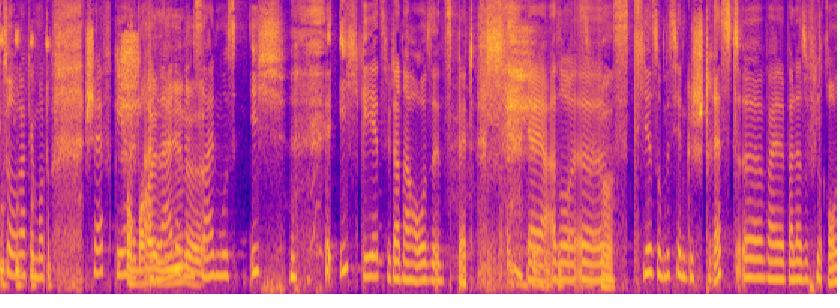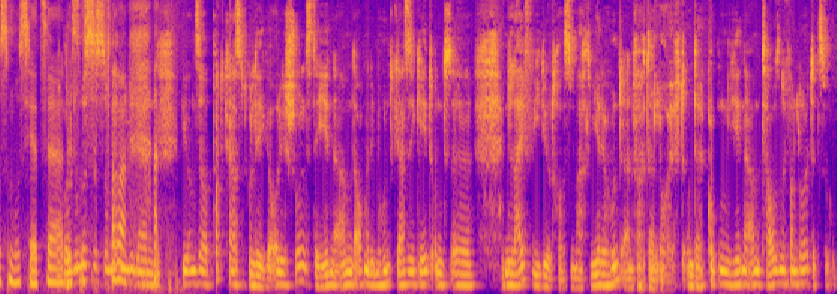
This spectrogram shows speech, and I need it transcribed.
So nach dem Motto, Chef, geh halt Oh, alleine, wenn es sein muss. Ich, ich gehe jetzt wieder nach Hause ins Bett. Ja, ja, also äh, das Tier so ein bisschen gestresst, äh, weil, weil er so viel raus muss jetzt. Ja, Und das du musst es ist- so machen aber- wie, dein, wie unser Podcast-Kollege Olli Schulz, der jeden Abend auch mit dem Hund Gassi geht und äh, ein Live-Video draus macht, wie der Hund einfach da läuft. Und da gucken jeden Abend tausende von Leute zu.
